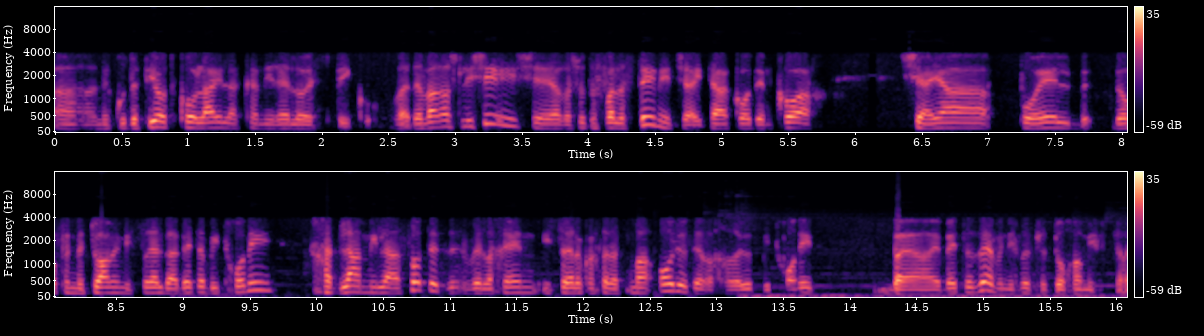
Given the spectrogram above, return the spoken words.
הנקודתיות כל לילה כנראה לא הספיקו. והדבר השלישי, שהרשות הפלסטינית, שהייתה קודם כוח שהיה פועל באופן מתואם עם ישראל בהיבט הביטחוני, חדלה מלעשות את זה, ולכן ישראל לוקחת על עצמה עוד יותר אחריות ביטחונית בהיבט הזה ונכנסת לתוך המבצע.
